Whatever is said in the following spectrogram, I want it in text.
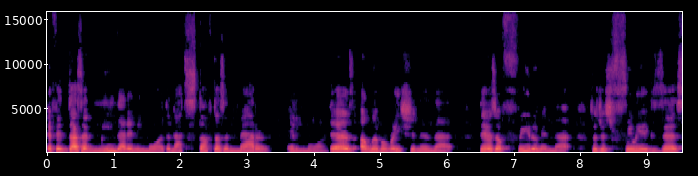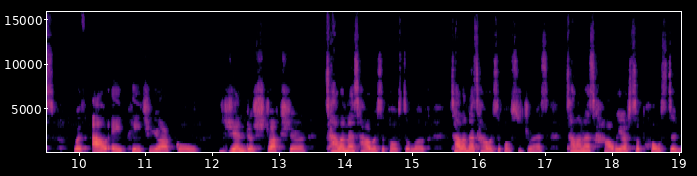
if it doesn't mean that anymore, then that stuff doesn't matter anymore. There's a liberation in that. There's a freedom in that to just freely exist without a patriarchal gender structure telling us how we're supposed to look, telling us how we're supposed to dress, telling us how we are supposed to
